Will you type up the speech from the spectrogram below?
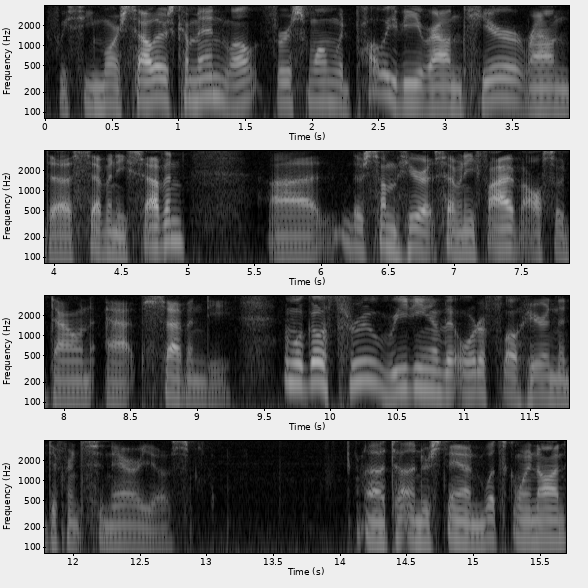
If we see more sellers come in, well, first one would probably be around here, around uh, 77. Uh, there's some here at 75, also down at 70. And we'll go through reading of the order flow here in the different scenarios uh, to understand what's going on.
